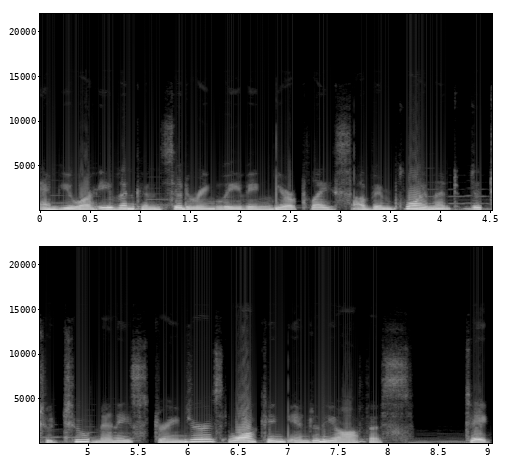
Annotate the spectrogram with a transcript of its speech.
and you are even considering leaving your place of employment due to too many strangers walking into the office. Take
